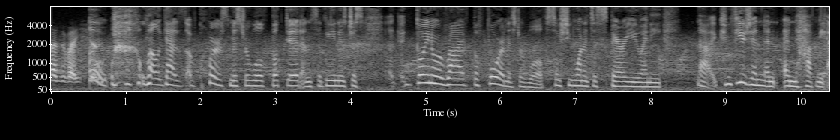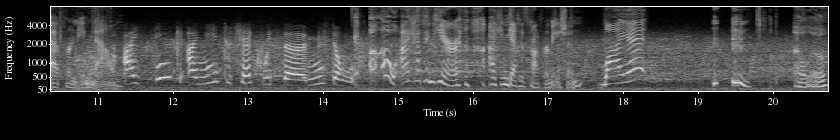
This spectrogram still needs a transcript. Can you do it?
reservation. Oh, well, yes, of course, Mr. Wolfe booked it, and Sabine is just uh, going to arrive before Mr. Wolfe, so she wanted to spare you any uh, confusion and, and have me add her name now. I think I need to check with uh, Mr. Wolfe. Oh, oh, I have him here. I can get his confirmation. Wyatt? Hello?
